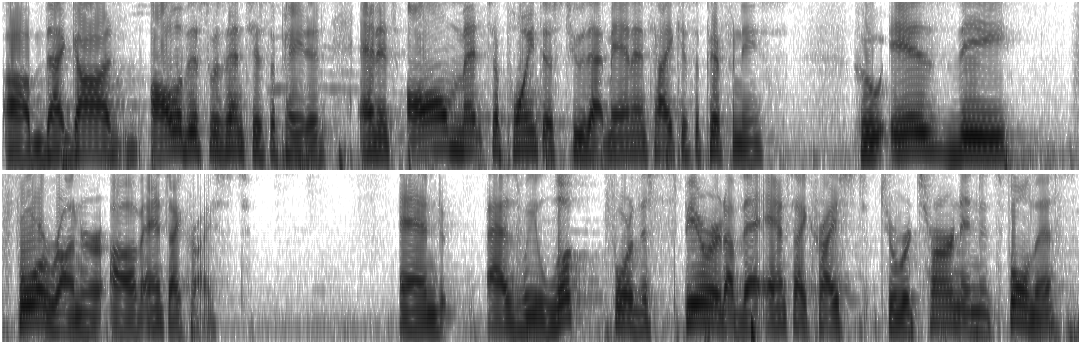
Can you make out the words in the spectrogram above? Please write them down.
Um, that God, all of this was anticipated, and it's all meant to point us to that man Antiochus Epiphanes, who is the forerunner of Antichrist. And as we look for the spirit of that Antichrist to return in its fullness,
